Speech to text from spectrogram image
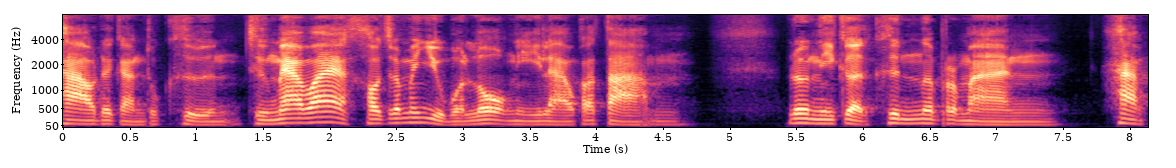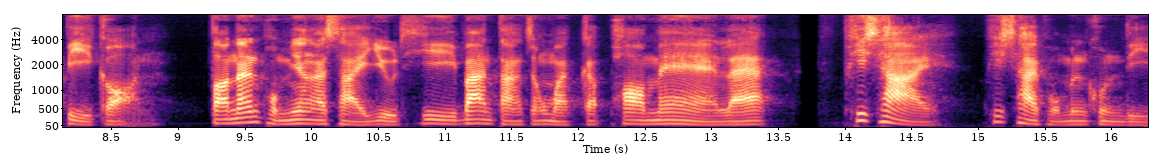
ข้าวด้วยกันทุกคืน ถึงแม้ว่าเขาจะไม่อยู่บนโลกนี้แล้วก็ตาม เรื่องนี้เกิดขึ้นเมื่อประมาณ 5 ปีก่อน ตอนนั้นผมยังอาศัยอยู่ที่บ้านต่างจังหวัดกับพ่อแม่และพี่ชาย พี่ชายผมเป็นคนดี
